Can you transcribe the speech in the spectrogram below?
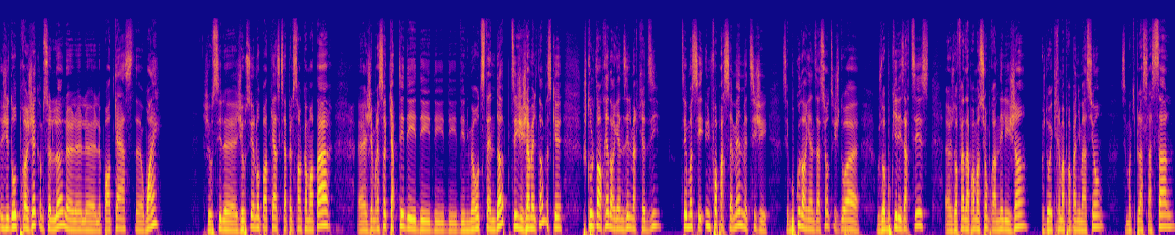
J'ai d'autres projets comme celui-là, le, podcast euh, Ouais. J'ai aussi, aussi un autre podcast qui s'appelle Sans commentaire. Euh, j'aimerais ça capter des, des, numéros de stand-up. Tu sais, j'ai jamais le temps parce que je suis tout le temps en train d'organiser le mercredi. Tu sais, moi, c'est une fois par semaine, mais tu sais, c'est beaucoup d'organisation. Tu sais, je dois, je dois booker les artistes, euh, je dois faire de la promotion pour amener les gens, je dois écrire ma propre animation. C'est moi qui place la salle.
